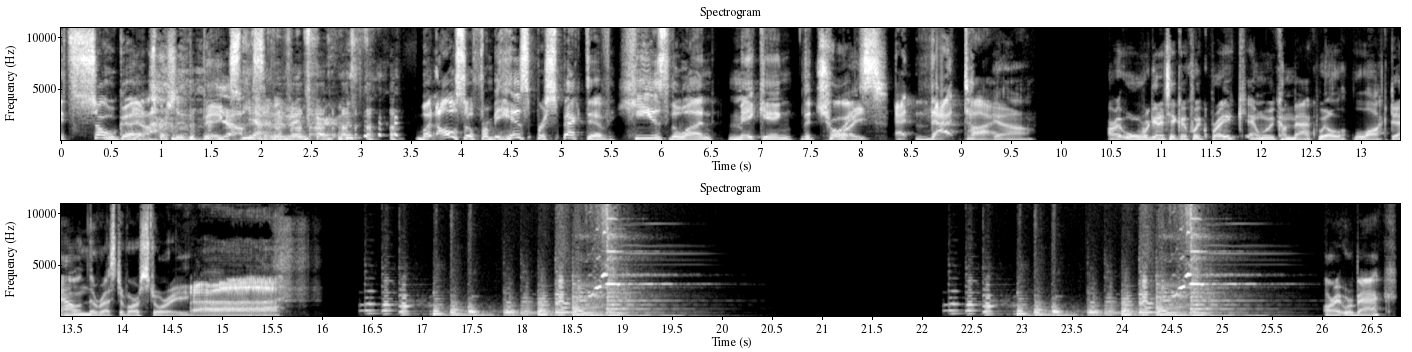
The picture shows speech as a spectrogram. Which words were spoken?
It's so good, Yeah. especially the big. Yeah. Yeah, the big part. But also from his perspective, he's the one making the choice at that time. Yeah. All right. Well, we're going to take a quick break. And when we come back, we'll lock down the rest of our story. Ah. All right. We're back.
